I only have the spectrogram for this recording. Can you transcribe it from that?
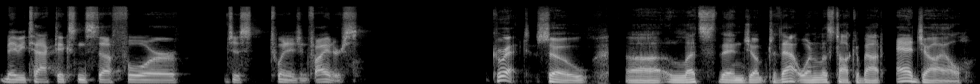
maybe tactics and stuff for just twin engine fighters. Correct. So uh, let's then jump to that one. and Let's talk about agile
